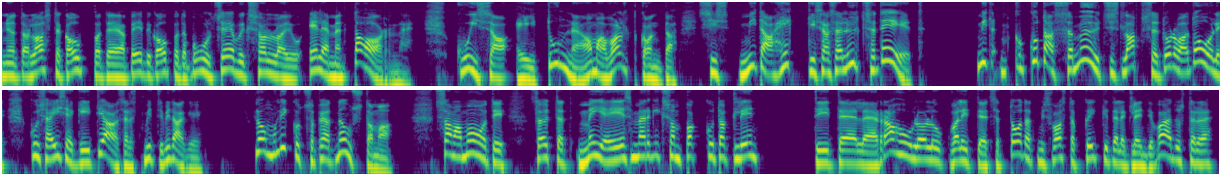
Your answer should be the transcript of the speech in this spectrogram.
nii-öelda lastekaupade ja beebikaupade puhul, see võiks olla ju elementaarne. kui sa ei tunne oma valdkonda, siis mida hekki sa seal üldse teed? mida, kuidas sa müüd siis lapse turvatooli, kui sa isegi ei tea sellest mitte midagi? loomulikult sa pead nõustama. samamoodi sa ütled, meie eesmärgiks on pakkuda klientidele rahulolu, kvaliteetset toodet, mis vastab kõikidele kliendi vajadustele.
